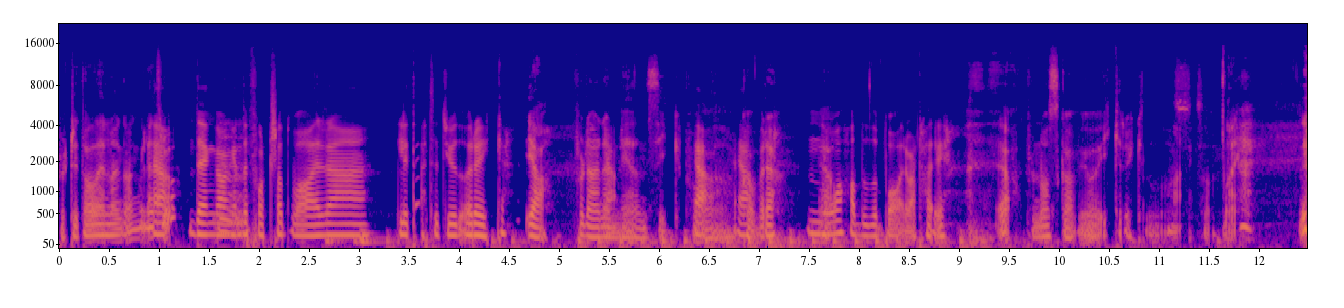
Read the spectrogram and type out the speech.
40-tallet en eller annen gang, vil jeg Ja, tro. den gangen Mm. det fortsatt var uh, litt attitude å røyke. Ja, for det er Ja. nemlig en sikk på Ja, ja. coveret. Nå Ja. hadde det bare vært harry. Ja, for nå skal vi jo ikke røyke noen av oss. Så nei.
